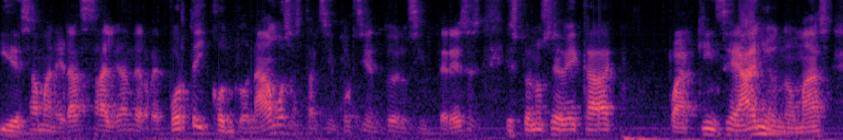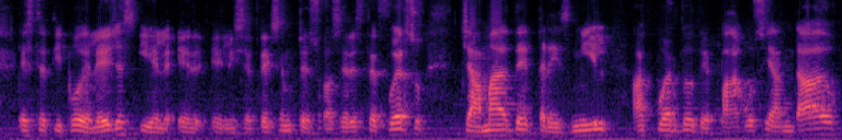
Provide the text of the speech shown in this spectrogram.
y de esa manera salgan del reporte y condonamos hasta el 100% de los intereses esto no se ve cada para 15 años nomás este tipo de leyes y el, el, ICETEX empezó a hacer este esfuerzo. Ya más de 3.000 acuerdos de pago se han dado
